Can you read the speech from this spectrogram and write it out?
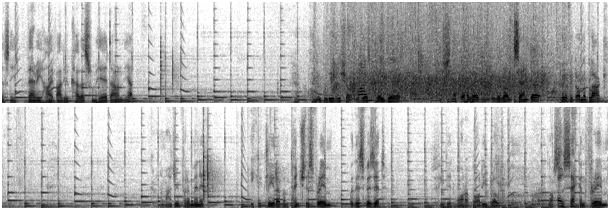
does need very high value colours from here, Darren. Yep. Can you believe the shot we just played there? Snuck that red into the right centre. Perfect on the black. Can't imagine for a minute he could clear up and pinch this frame with this visit. If he did, what a body blow. Lost Eight. the second frame.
